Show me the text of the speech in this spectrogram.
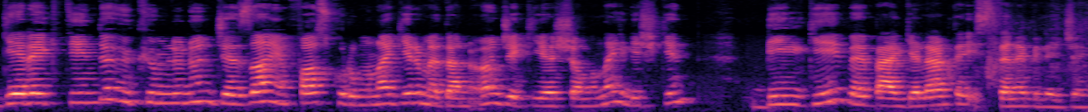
Gerektiğinde hükümlünün ceza infaz kurumuna girmeden önceki yaşamına ilişkin bilgi ve belgeler de istenebilecek.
